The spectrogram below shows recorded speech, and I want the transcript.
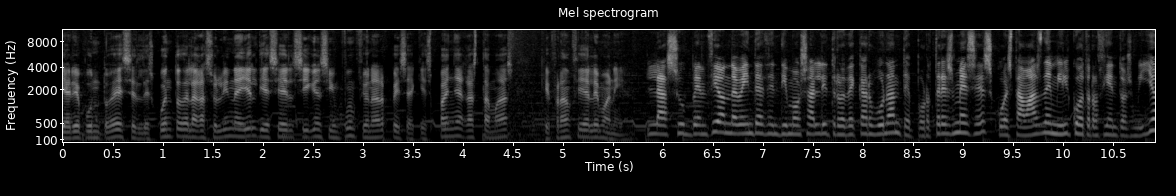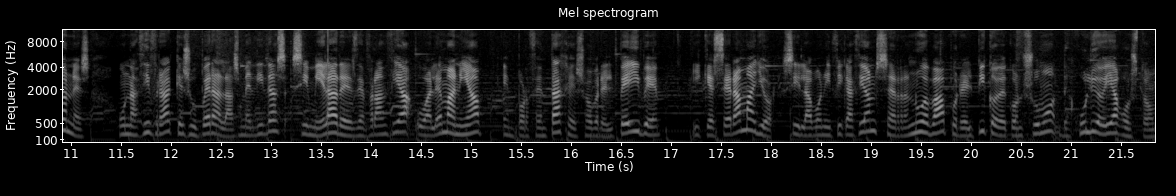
diario.es, el descuento de la gasolina y el diésel siguen sin funcionar pese a que España gasta más que Francia y Alemania. La subvención de 20 céntimos al litro de carburante por tres meses cuesta más de 1.400 millones, una cifra que supera las medidas similares de Francia o Alemania en porcentaje sobre el PIB y que será mayor si la bonificación se renueva por el pico de consumo de julio y agosto.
